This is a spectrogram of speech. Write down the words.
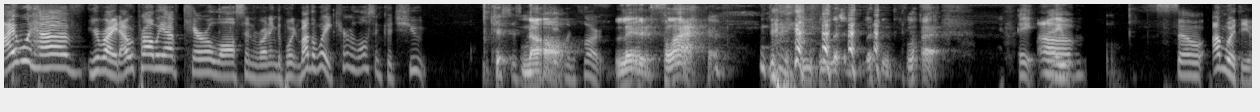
I would have. You're right. I would probably have Kara Lawson running the point. By the way, Kara Lawson could shoot. just as good as Caitlin no, Clark. let it fly. let, let it fly. Hey, hey, Um, so I'm with you.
